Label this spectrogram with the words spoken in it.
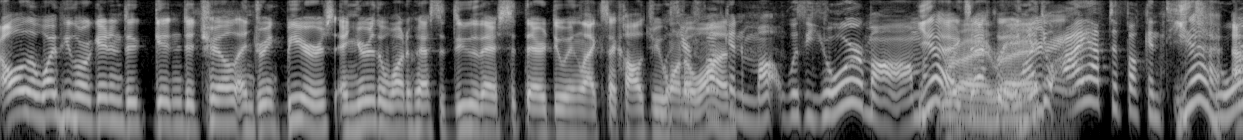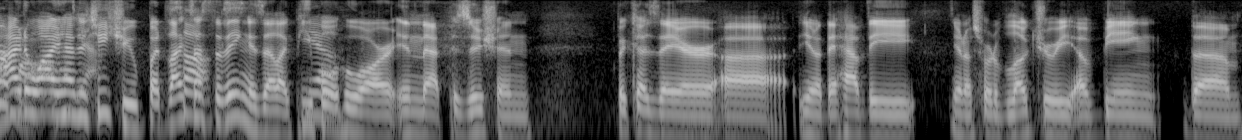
all the white people are getting to getting to chill and drink beers and you're the one who has to do there sit there doing like psychology with your 101 fucking mo- with your mom yeah Right, exactly right. why do I have to fucking teach yeah your how do i mom? have Yeah. to teach you but like that's the thing is that like people Yeah. who are in that position because they're uh, you know they have the you know sort of luxury of being the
